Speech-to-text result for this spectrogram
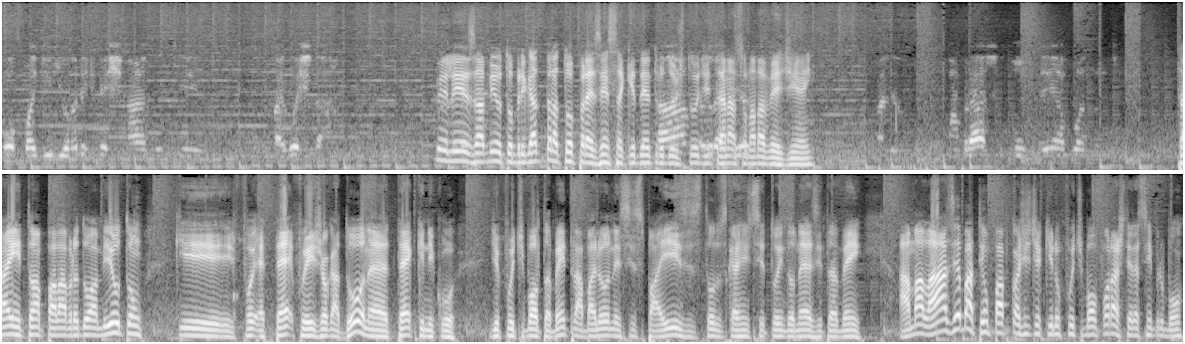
pô, pode ir de olhos fechados que vai gostar. Beleza, Hamilton, obrigado pela tua presença aqui dentro do Ah, Estúdio Internacional da Verdinha, hein? Valeu. Um abraço, tudo bem, boa noite. Tá aí então a palavra do Hamilton, que foi, é te- foi jogador, né? Técnico de futebol também, trabalhou nesses países, todos que a gente citou, Indonésia e também a Malásia, bateu um papo com a gente aqui no Futebol Forasteiro. É sempre bom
